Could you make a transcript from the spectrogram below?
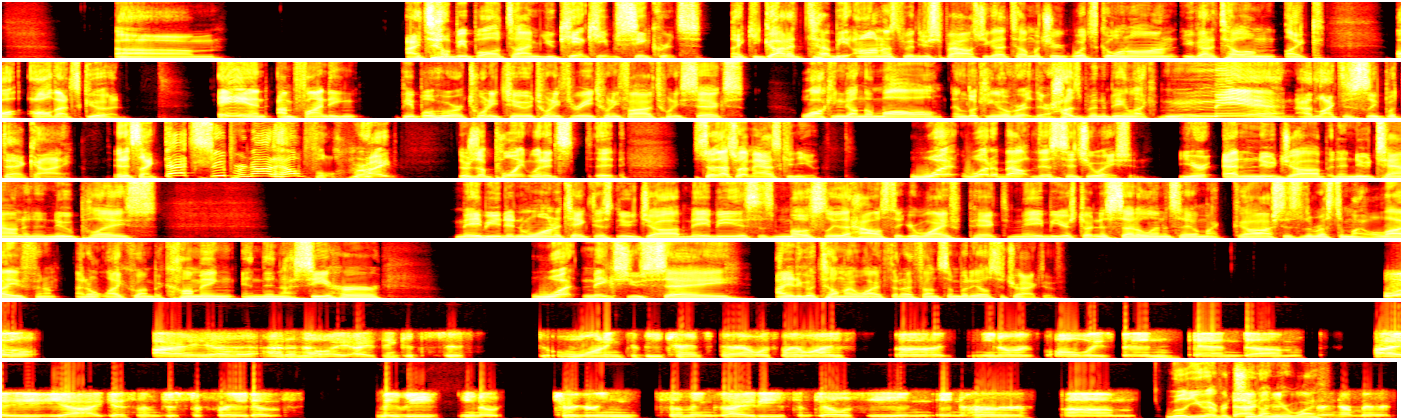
um, I tell people all the time, you can't keep secrets. Like you got to be honest with your spouse. You got to tell them what what's going on. You got to tell them like all, all that's good. And I'm finding people who are 22, 23, 25, 26 walking down the mall and looking over at their husband and being like, "Man, I'd like to sleep with that guy." And it's like, that's super not helpful, right? There's a point when it's it, so that's what I'm asking you. What what about this situation? You're at a new job in a new town in a new place. Maybe you didn't want to take this new job. Maybe this is mostly the house that your wife picked. Maybe you're starting to settle in and say, oh my gosh, this is the rest of my life. And I do not like who I'm becoming. And then I see her. What makes you say, I need to go tell my wife that I found somebody else attractive? Well, I uh, I don't know. I, I think it's just wanting to be transparent with my wife. Uh, you know, I've always been, and um, I yeah, I guess I'm just afraid of maybe you know triggering some anxiety, some jealousy in in her. Um, Will you ever cheat on your wife? Our marriage.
